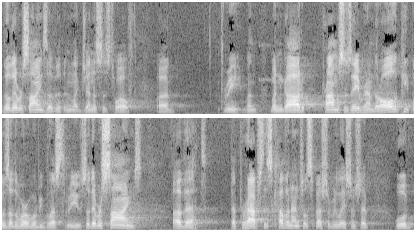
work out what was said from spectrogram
though there were signs of it in like Genesis 12 uh, 3, when, when God promises Abraham that all the peoples of the world will be blessed through you. So there were signs of that, that perhaps this covenantal special relationship will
